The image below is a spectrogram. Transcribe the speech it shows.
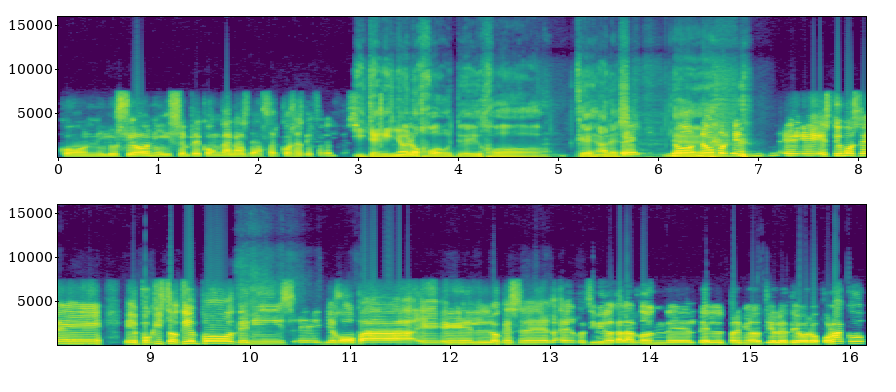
con ilusión y siempre con ganas de hacer cosas diferentes. Y te guiñó el ojo, te dijo, ¿qué, Alex? Eh, no, no, porque eh, estuvimos poquito tiempo. Denis llegó para lo que es recibir el galardón del, premio de Oro polaco.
